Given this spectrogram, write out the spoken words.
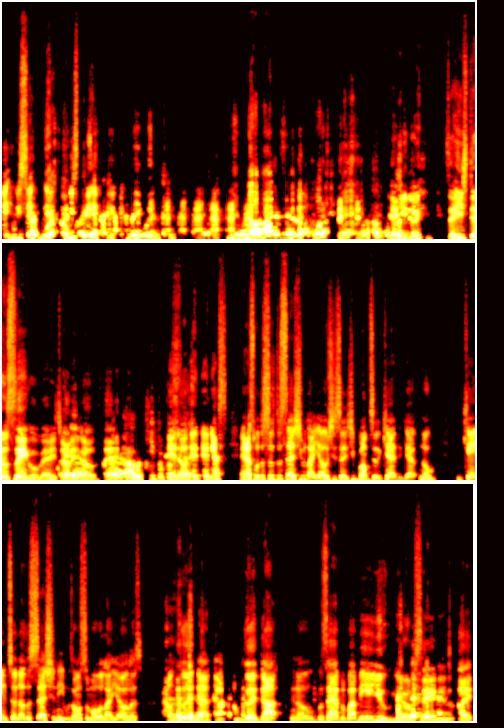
say, we said we, you we No, you wouldn't. No, I said I would. yeah, you know. So he's still single, man. He's trying to, you know, yeah, I would keep it and, uh, and and that's and that's what the sister said. She was like, "Yo," she said she bumped to the cat. The cat, no, he came to another session. He was on some old like, "Yo, let's." I'm good now, Doc. I'm good, Doc. You know what's happening about me and you? You know what I'm saying? And it's like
